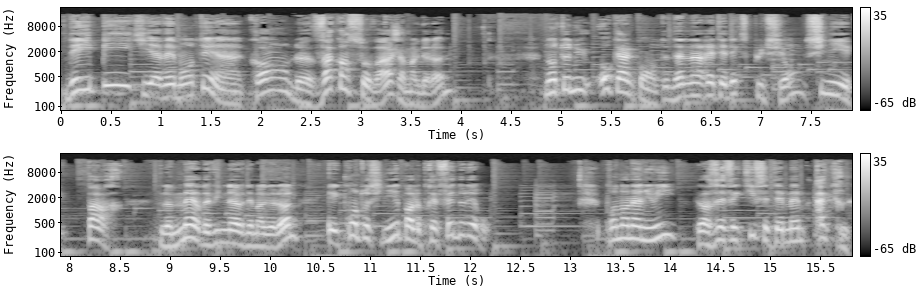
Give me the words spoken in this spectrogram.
Des hippies qui avaient monté un camp de vacances sauvages à Magdalene n'ont tenu aucun compte d'un arrêté d'expulsion signé par le maire de Villeneuve-des-Magdelenes et contresigné par le préfet de l'Hérault. Pendant la nuit, leurs effectifs s'étaient même accrus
